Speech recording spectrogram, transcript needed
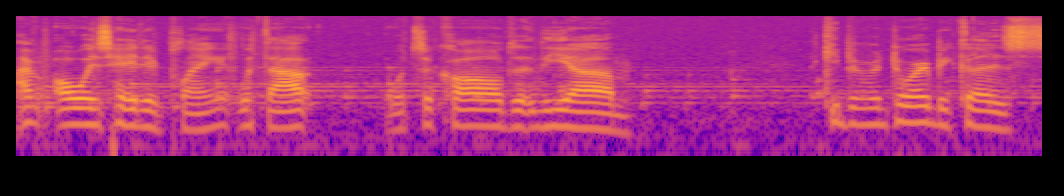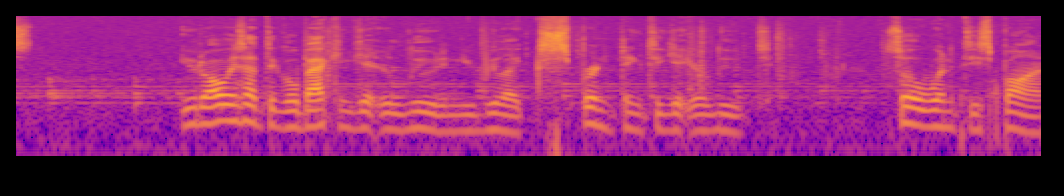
I've always hated playing it without what's it called the um keep inventory because you'd always have to go back and get your loot and you'd be like sprinting to get your loot. So it wouldn't despawn.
